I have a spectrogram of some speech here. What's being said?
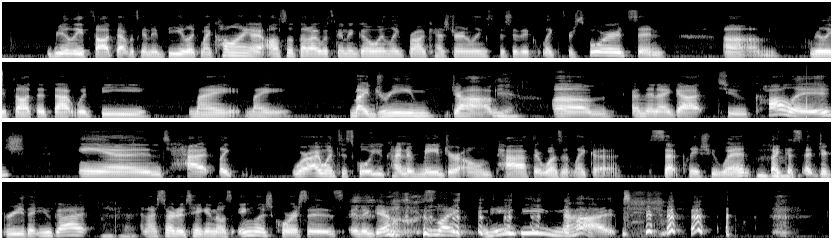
really thought that was going to be like my calling. I also thought I was going to go in like broadcast journaling, specific like for sports, and um, really thought that that would be my my my dream job. Yeah. Um, and then I got to college and had like where I went to school, you kind of made your own path. There wasn't like a set place you went, mm-hmm. like a set degree that you got. Okay. And I started taking those English courses, and again was like, maybe not.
